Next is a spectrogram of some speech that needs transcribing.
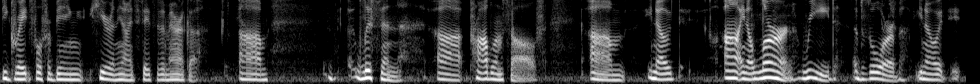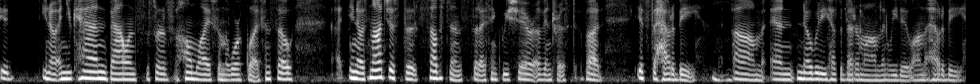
be grateful for being here in the United States of America. Um, listen, uh, problem solve, um, you know, uh, you know, learn, read, absorb. You know, it, it, you know, and you can balance the sort of home life and the work life. And so, uh, you know, it's not just the substance that I think we share of interest, but it's the how to be. Mm-hmm. Um, and nobody has a better mom than we do on the how to be.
